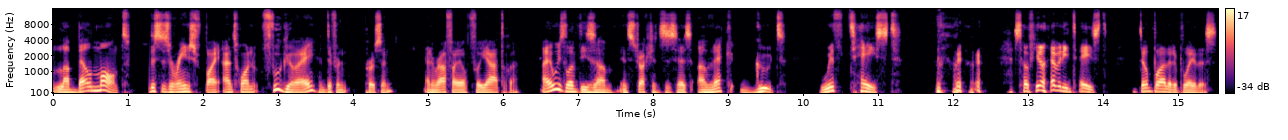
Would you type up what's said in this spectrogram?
La Belle Monte. This is arranged by Antoine Fougueray, a different person, and Raphael Feuillatre. I always love these um, instructions. It says avec goût, with taste. so if you don't have any taste, don't bother to play this.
